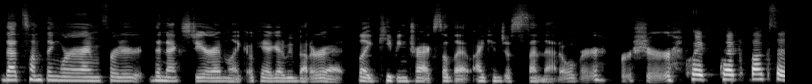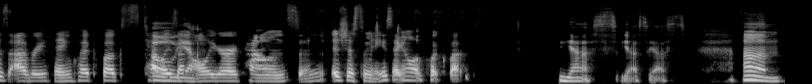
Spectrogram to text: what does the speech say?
that's something where i'm for the next year i'm like okay i gotta be better at like keeping track so that i can just send that over for sure. Quick quickbooks is everything. Quickbooks tallies oh, yeah. all your accounts and it's just amazing. I love quickbooks. Yes yes yes. Um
